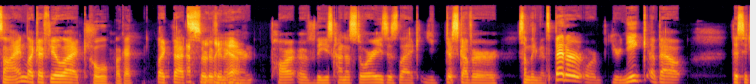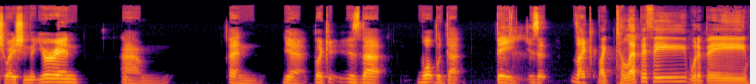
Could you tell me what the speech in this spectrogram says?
sign? Like I feel like Cool. Okay. like that's sort of Absolutely, yeah. inherent part of these kind of stories is like you discover something that's better or unique about the situation that you're in. Um, and yeah, like, is that what would that be? Is it like Like telepathy? Would it be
